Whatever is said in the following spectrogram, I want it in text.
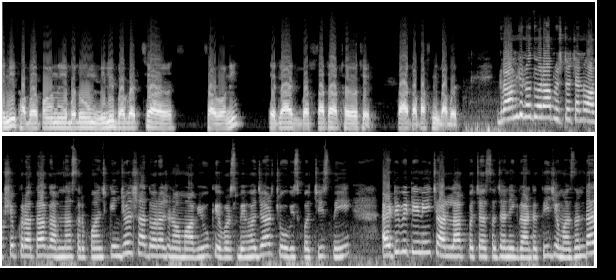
એની ખબર પણ એ બધું મિલીભગત છે સર્વોની. એક ભ્રષ્ટાચાર થયો છે. આ તપાસની બાબત. ગ્રામજનો દ્વારા ભ્રષ્ટાચારનો આક્ષેપ કરાતા ગામના સરપંચ કિંજલ શાહ દ્વારા જણાવવામાં આવ્યું કે વર્ષ બે હજાર ચોવીસ પચીસની એક્ટિવિટીની ચાર લાખ પચાસ હજારની ગ્રાન્ટ હતી જેમાં ઝંડા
